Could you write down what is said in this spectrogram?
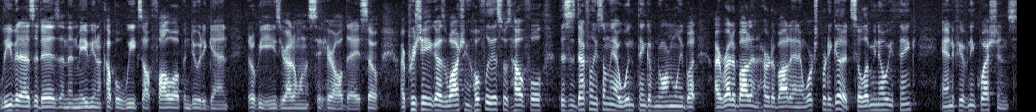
leave it as it is, and then maybe in a couple weeks I'll follow up and do it again it'll be easier. I don't want to sit here all day. So I appreciate you guys watching. Hopefully this was helpful. This is definitely something I wouldn't think of normally, but I read about it and heard about it, and it works pretty good. So let me know what you think, and if you have any questions,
